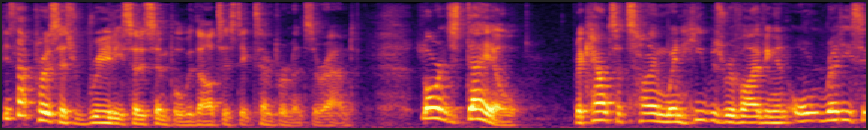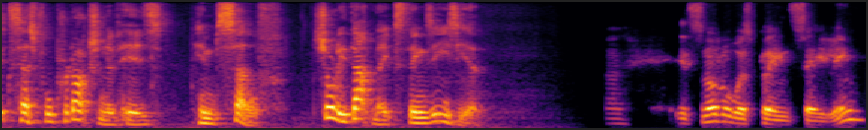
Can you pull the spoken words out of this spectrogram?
Is that process really so simple with artistic temperaments around? Lawrence Dale recounts a time when he was reviving an already successful production of his himself. Surely that makes things easier. Uh, it's not always plain sailing.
